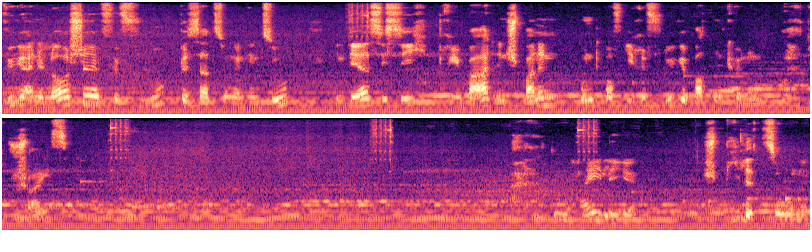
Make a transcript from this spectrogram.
Füge eine Lounge für Flugbesatzungen hinzu, in der sie sich privat entspannen und auf ihre Flüge warten können. Ach du Scheiße. Heilige Spielezone.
